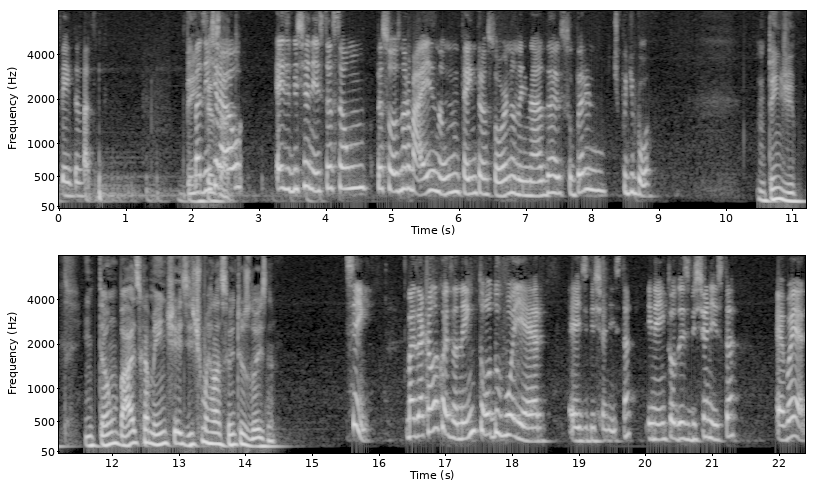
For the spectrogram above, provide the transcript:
Bem pesado. Bem Mas em pesado. geral, exibicionistas são pessoas normais, não tem transtorno nem nada, é super tipo de boa. Entendi. Então, basicamente, existe uma relação entre os dois, né? Sim, mas é aquela coisa, nem todo voyeur é exibicionista e nem todo exibicionista é voyeur,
